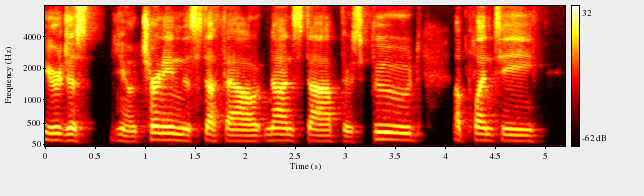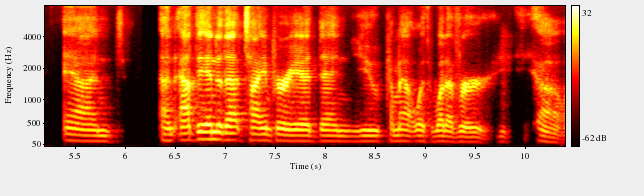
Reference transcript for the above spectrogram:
you're just you know churning the stuff out nonstop. There's food aplenty and and at the end of that time period then you come out with whatever uh,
